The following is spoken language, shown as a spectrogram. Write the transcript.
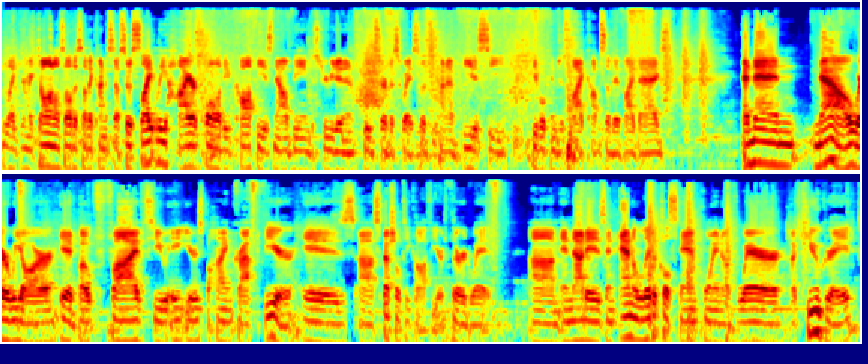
like your McDonald's, all this other kind of stuff. So slightly higher quality coffee is now being distributed in a food service way. So it's kind of B2C. People can just buy cups of it, buy bags. And then now, where we are, about five to eight years behind craft beer, is uh, specialty coffee or third wave. Um, and that is an analytical standpoint of where a Q grade,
